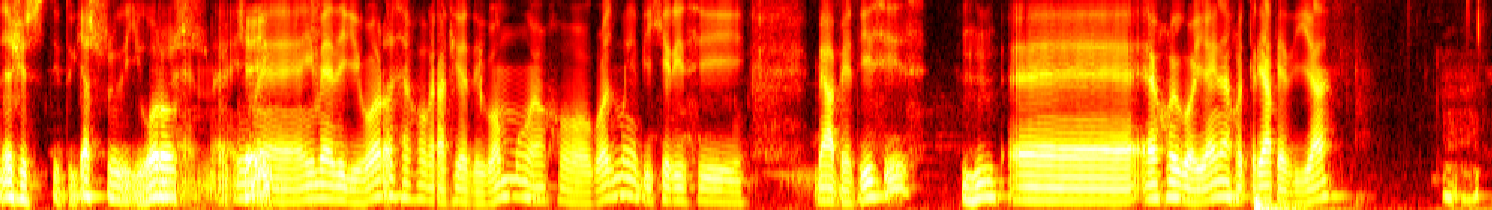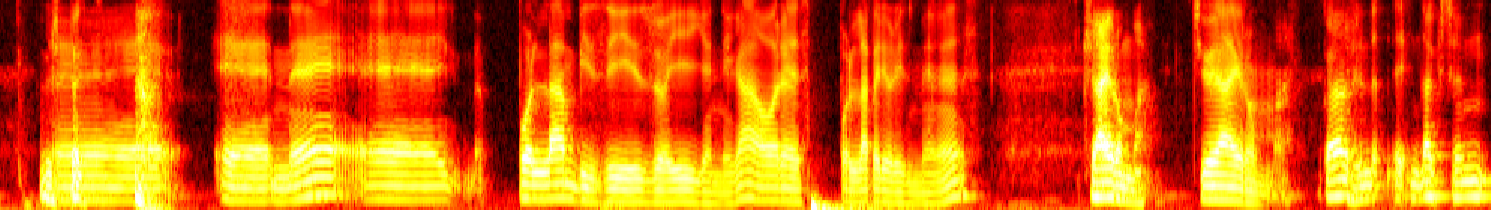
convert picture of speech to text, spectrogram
έχεις τη δουλειά σου δικηγόρος. Ναι, οκ. Είμαι, είμαι δικηγόρος, έχω γραφείο δικό μου, έχω κόσμο, επιχείρηση με απαιτήσεις. Μμμ. Ε, έχω οικογένεια, έχω τρία παιδιά. Respect. Ε, ε, ναι, ε, πολλά busy ζωή γενικά, ώρες πολλά περιορισμένες Και Iron Man. και άιρωμα. Καλά, ρε φίλε, ε, εντάξει, εν-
